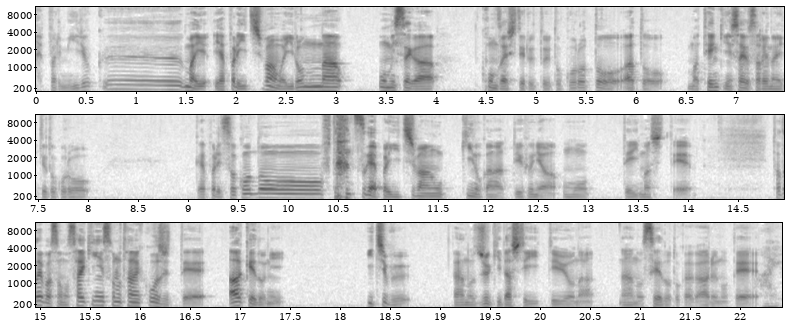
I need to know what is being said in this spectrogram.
あやっぱり魅力、まあ、ややっぱり一番はいろんなお店が混在しているというところとあと、まあ、天気に左右されないというところがやっぱりそこの2つがやっぱり一番大きいのかなっていうふうには思っていまして例えばその最近その種工事ってアーケードに一部あの重機出していいっていうようなあの制度とかがあるのではい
